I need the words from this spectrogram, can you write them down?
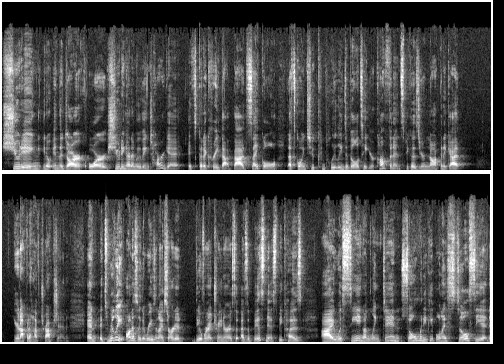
shooting, you know, in the dark or shooting at a moving target. It's going to create that bad cycle that's going to completely debilitate your confidence because you're not going to get you're not going to have traction. And it's really honestly the reason I started the overnight trainer as a, as a business because I was seeing on LinkedIn so many people, and I still see it, and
